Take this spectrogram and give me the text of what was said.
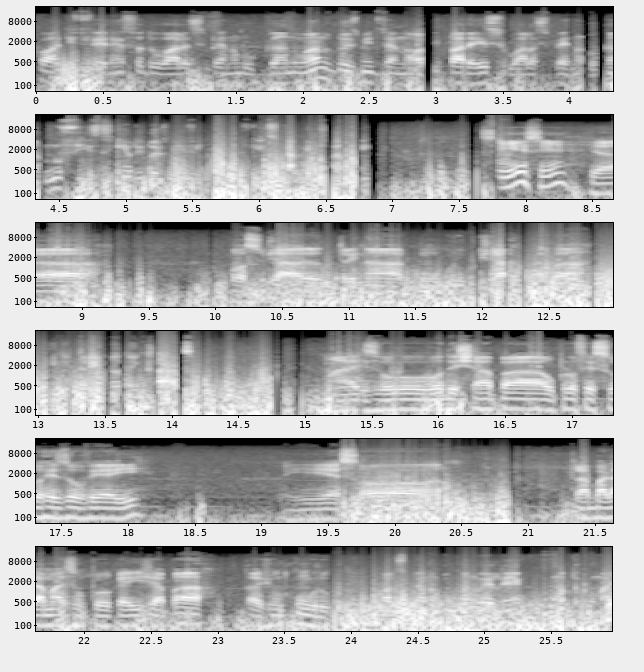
Qual a diferença do Wallace Pernambucano, ano 2019, para esse Wallace Pernambucano no finzinho de 2020, Sim, sim, já posso já treinar com o grupo já, estava indo treinando em casa, mas vou, vou deixar para o professor resolver aí. E é só trabalhar mais um pouco aí já para estar tá junto com o grupo. O Wallace Pernambucano no elenco conta com mais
